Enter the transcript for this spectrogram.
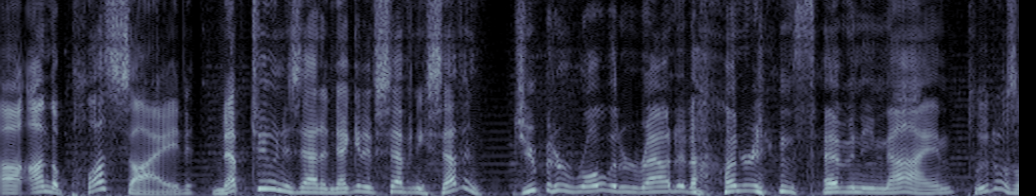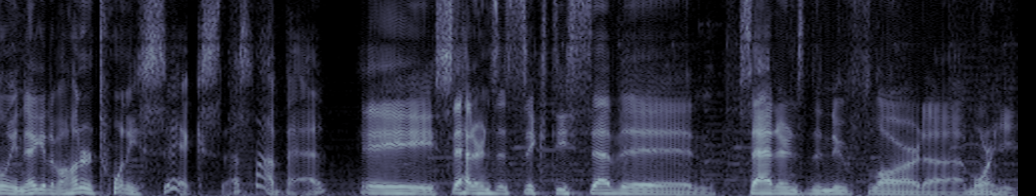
Uh, on the plus side, Neptune is at a negative 77. Jupiter rolling around at 179. Pluto's only negative 126. That's not bad. Hey, Saturn's at 67. Saturn's the new Florida. More heat.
